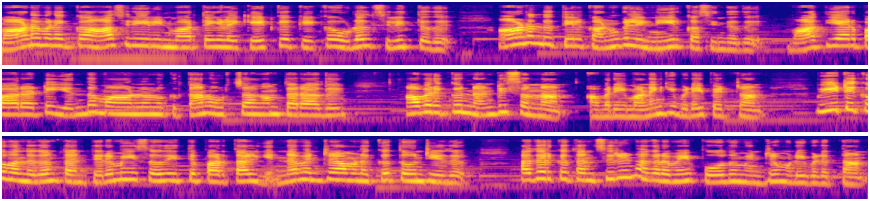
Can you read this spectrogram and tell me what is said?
மாணவனுக்கு ஆசிரியரின் வார்த்தைகளை கேட்க கேட்க உடல் சிலித்தது. ஆனந்தத்தில் கண்களில் நீர் கசிந்தது. மாத்தியார் பாராட்டு எந்த மாணவனுக்குத்தான் உற்சாகம் தராது. அவருக்கு நன்றி சொன்னான். அவரை வணங்கி விடை பெற்றான். வீட்டுக்கு வந்ததும் தன் திறமையை சோதித்து பார்த்தால் என்னவென்று அவனுக்கு தோன்றியது. அதற்கு தன் சிறு நகரமே போதும் என்று முடிவெடுத்தான்.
